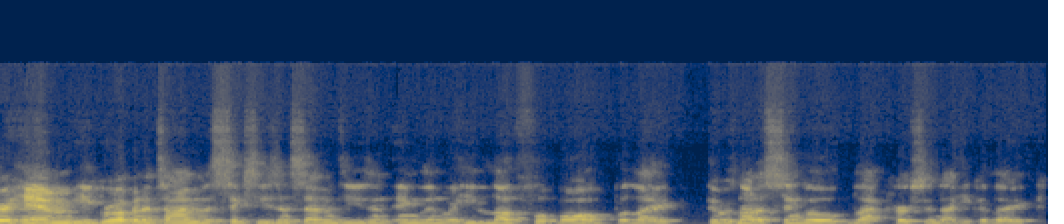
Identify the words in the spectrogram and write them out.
for him, he grew up in a time in the 60s and 70s in England where he loved football, but like there was not a single black person that he could like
